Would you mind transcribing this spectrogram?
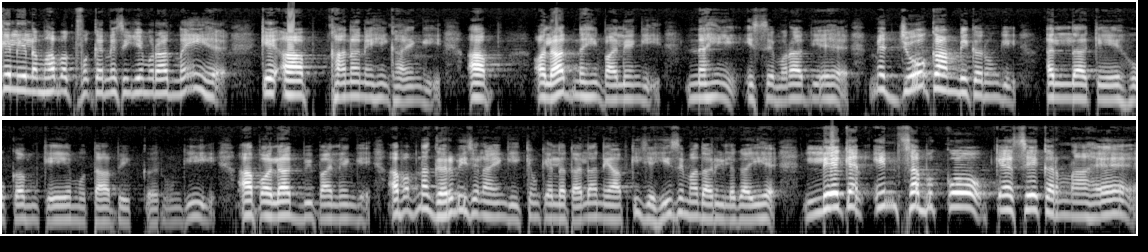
کے لیے لمحہ وقف کرنے سے یہ مراد نہیں ہے کہ آپ کھانا نہیں کھائیں گی، آپ اولاد نہیں پالیں گی۔ نہیں، اس سے مراد یہ ہے، میں جو کام بھی کروں گی اللہ کے حکم کے مطابق کروں گی۔ آپ اولاد بھی پالیں گے، آپ اپنا گھر بھی چلائیں گی، کیونکہ اللہ تعالیٰ نے آپ کی یہی ذمہ داری لگائی ہے۔ لیکن ان سب کو کیسے کرنا ہے؟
